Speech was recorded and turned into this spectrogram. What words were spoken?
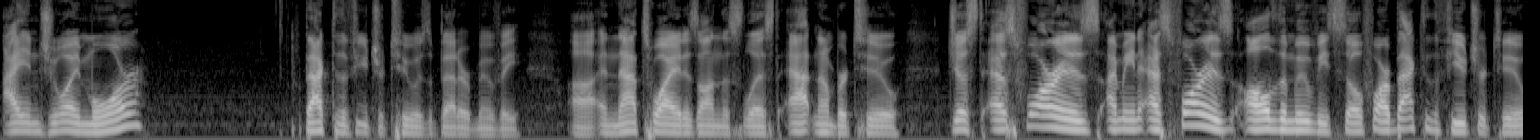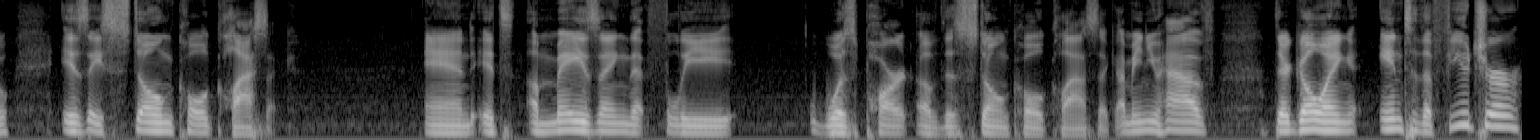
I enjoy more. Back to the Future 2 is a better movie. Uh, and that's why it is on this list at number two. Just as far as, I mean, as far as all the movies so far, Back to the Future 2 is a stone cold classic. And it's amazing that Flea was part of this stone cold classic. I mean, you have, they're going into the future,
